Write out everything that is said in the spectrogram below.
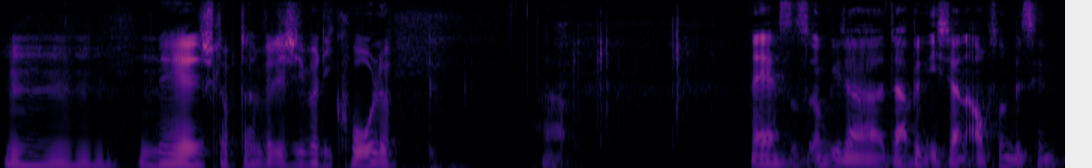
Hm, nee, ich glaube, dann will ich lieber die Kohle. Ja. Nee, es ist irgendwie da, da bin ich dann auch so ein bisschen,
